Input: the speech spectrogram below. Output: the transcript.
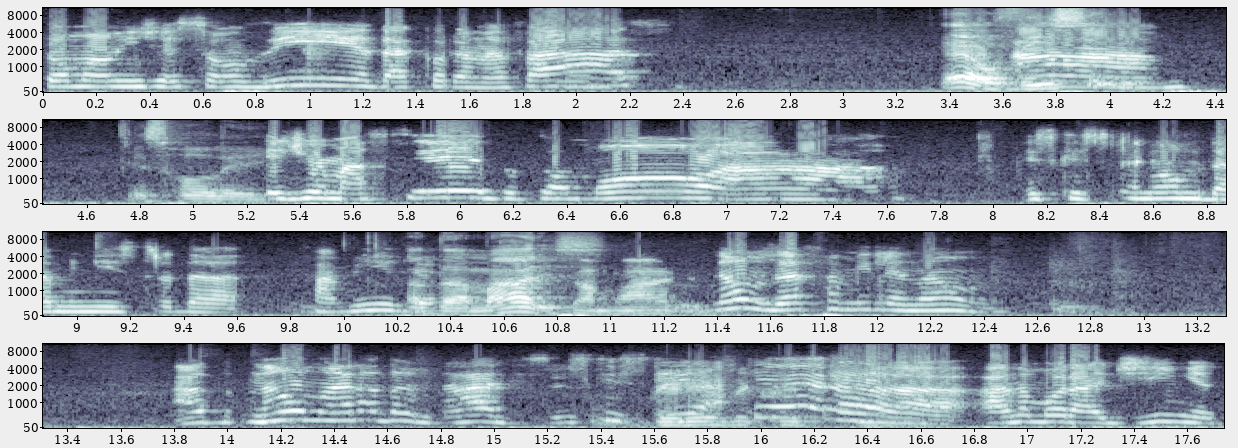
tomando injeçãozinha da Coronavac? É, eu vi A aí, esse rolê. Edir Macedo tomou, a. Esqueci o nome da ministra da família. A Damares? Damares. Não, da família não. A- não, não era a Damares, eu esqueci. Tereza Acho que era a namoradinha.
